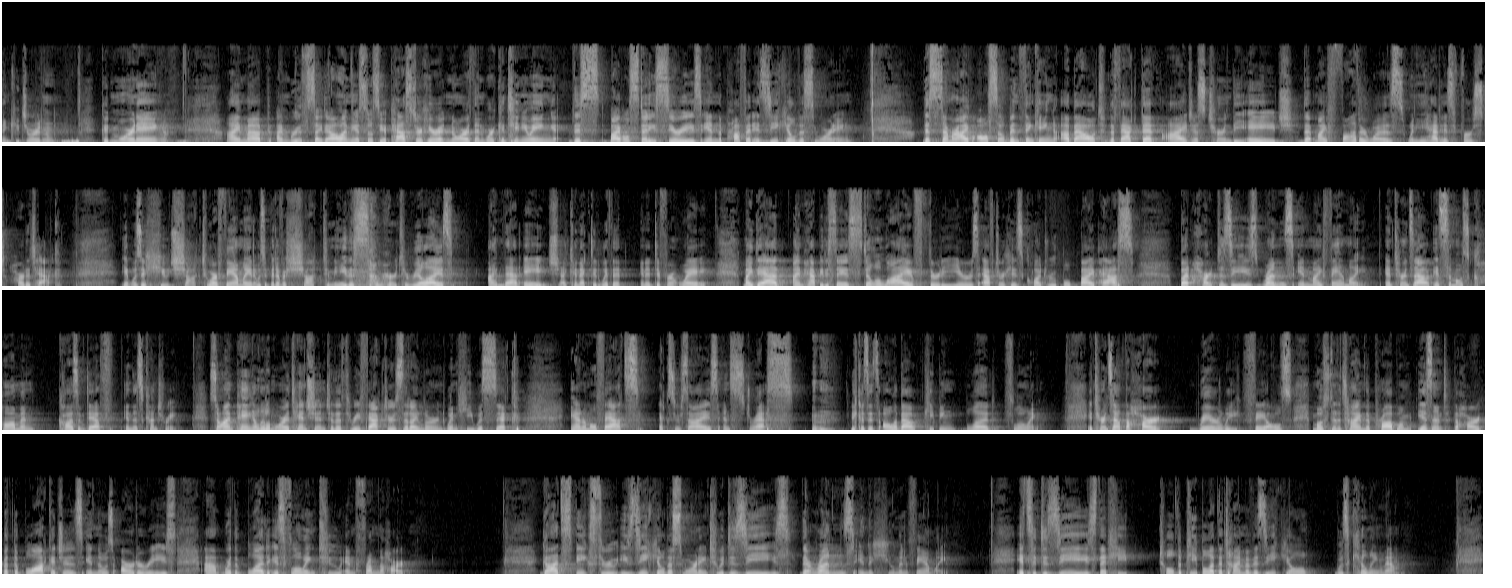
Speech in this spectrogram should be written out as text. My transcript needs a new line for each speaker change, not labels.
Thank you, Jordan. Good morning. I'm, uh, I'm Ruth Seidel. I'm the associate pastor here at North, and we're continuing this Bible study series in the prophet Ezekiel this morning. This summer, I've also been thinking about the fact that I just turned the age that my father was when he had his first heart attack. It was a huge shock to our family, and it was a bit of a shock to me this summer to realize I'm that age. I connected with it in a different way. My dad, I'm happy to say, is still alive 30 years after his quadruple bypass. But heart disease runs in my family. And turns out it's the most common cause of death in this country. So I'm paying a little more attention to the three factors that I learned when he was sick animal fats, exercise, and stress. because it's all about keeping blood flowing. It turns out the heart rarely fails. Most of the time, the problem isn't the heart, but the blockages in those arteries um, where the blood is flowing to and from the heart. God speaks through Ezekiel this morning to a disease that runs in the human family. It's a disease that he told the people at the time of Ezekiel was killing them.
